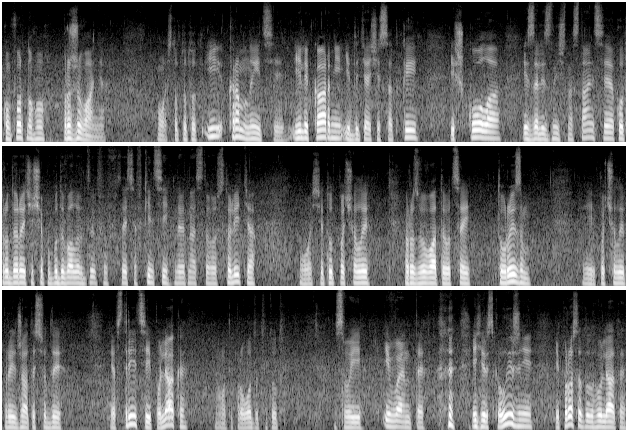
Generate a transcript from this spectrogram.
комфортного проживання. Ось, тобто тут і крамниці, і лікарні, і дитячі садки, і школа, і залізнична станція, котру, до речі, ще побудували в, десь в кінці 19 століття. Ось, і тут почали розвивати оцей туризм, і почали приїжджати сюди і австрійці, і поляки, от, і проводити тут свої івенти і гірськолижні, і просто тут гуляти.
